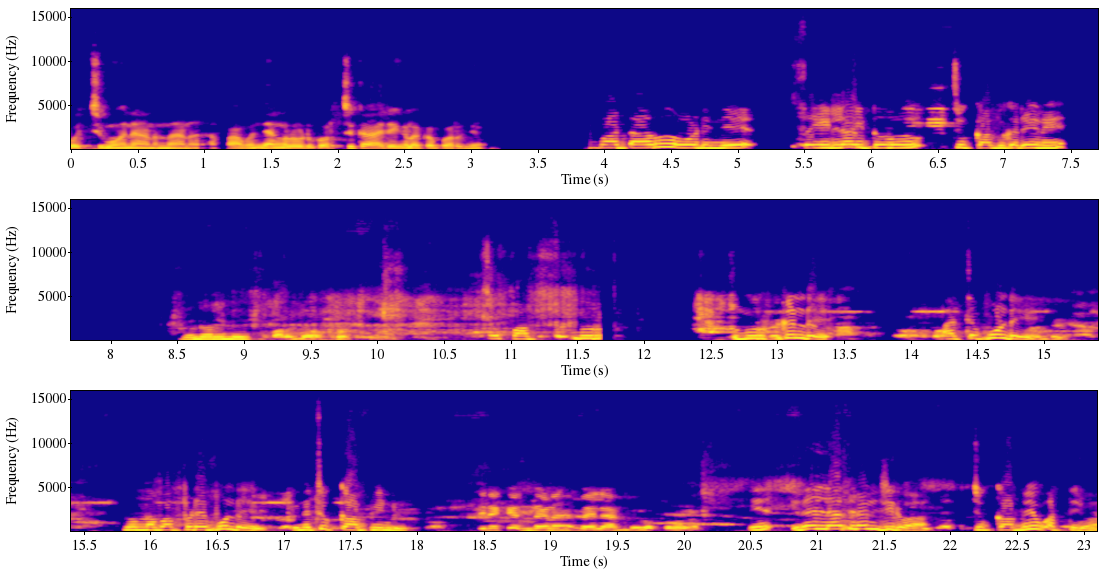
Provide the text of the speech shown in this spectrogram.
കൊച്ചുമോനാണെന്നാണ്. അപ്പം അവൻ ഞങ്ങളോട് കുറച്ച് കാര്യങ്ങളൊക്കെ പറഞ്ഞു. ബട്ടാർ റോഡിന്റെ സൈഡിലായിട്ടുള്ള ചുക്കാപ്പിക്കടയാണ് എന്താ നുറുക്കുണ്ട്. അച്ചപ്പുണ്ട് നുണ്ണ പപ്പടപ്പുണ്ട് പിന്നെ ചുക്കാപ്പിണ്ട് ഇതിനൊക്കെ എന്താണ് വില ഇതെല്ലാത്തിനും അഞ്ചു രൂപ. ചുക്കാപ്പി പത്ത് രൂപ.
